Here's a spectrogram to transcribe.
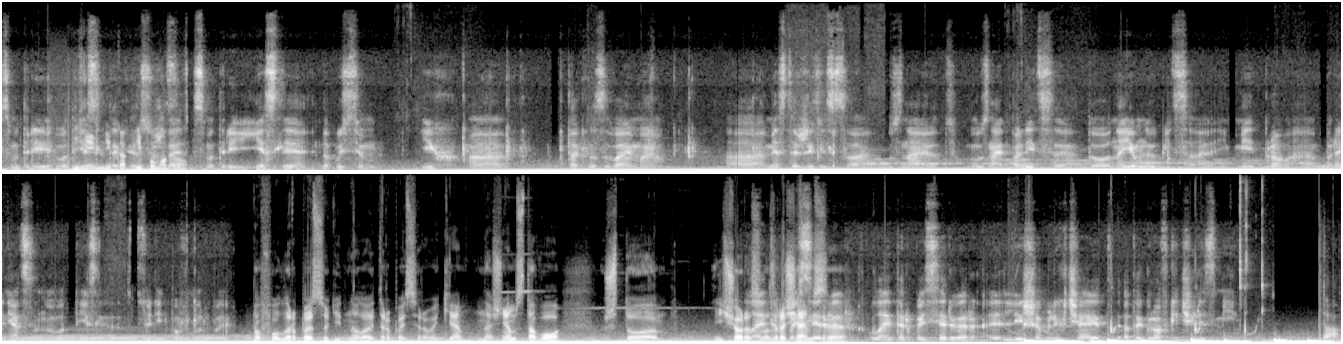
Смотри, вот Я если им никак не помогал. Смотри, если, допустим, их а, так называемое а, место жительства узнают, узнает полиция, то наемный убийца имеет право обороняться, ну вот если судить по ФЛРП. По Full RP судить на Light RP серваке. Начнем с того, что еще раз Light RP возвращаемся. сервер- Light RP сервер лишь облегчает отыгровки через МИ. Да,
